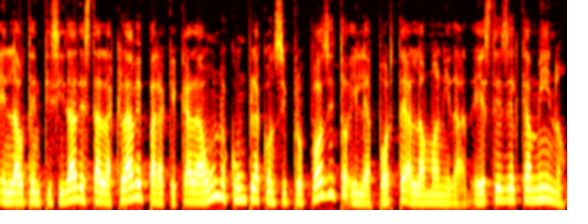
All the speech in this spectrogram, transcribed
en la autenticidad está la clave para que cada uno cumpla con su propósito y le aporte a la humanidad. Este es el camino.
